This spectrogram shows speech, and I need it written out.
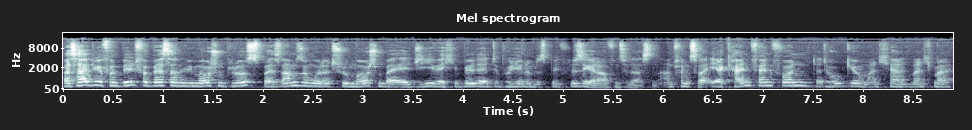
was halten wir von Bildverbessern wie Motion Plus bei Samsung oder True Motion bei LG, welche Bilder interpolieren, um das Bild flüssiger laufen zu lassen? Anfangs war eher kein Fan von der Tokyo, manchmal, manchmal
